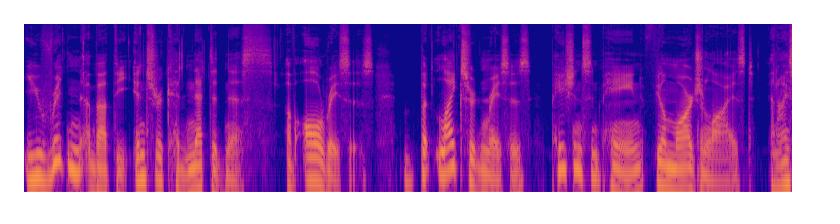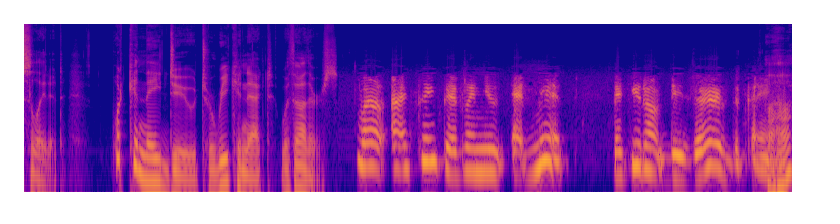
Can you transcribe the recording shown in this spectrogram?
you've written about the interconnectedness of all races, but like certain races, patients in pain feel marginalized and isolated. What can they do to reconnect with others? Well, I think that when you admit that you don't deserve the pain, Uh-huh.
